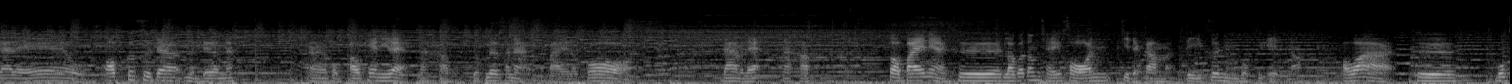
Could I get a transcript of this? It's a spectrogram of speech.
ได้แล้วออฟก็คือจะเหมือนเดิมนะอ่าผมเอาแค่นี้แหละนะครับ ยกเลิกขนาดไปแล้วก็ได้มาแล้วนะครับ ต่อไปเนี่ยคือเราก็ต้องใช้ค้อนกิจกรรมอะตีขึ้นบวก11เนาะเพราะว่าคือบวก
